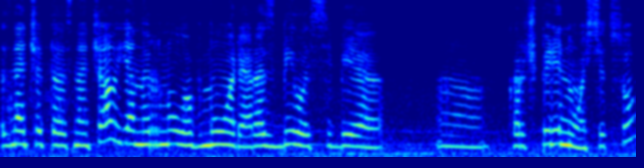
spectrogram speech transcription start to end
Значит, э, сначала я нырнула в море, разбила себе, э, короче, переносицу.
